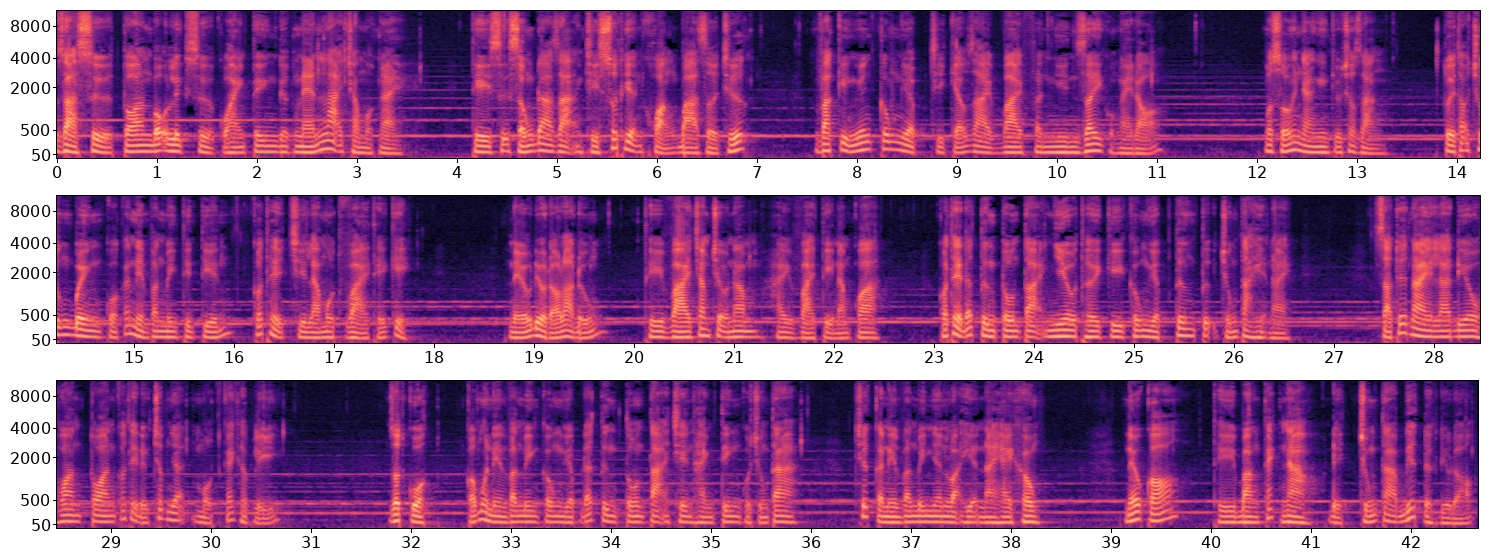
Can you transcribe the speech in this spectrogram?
Giả sử toàn bộ lịch sử của hành tinh được nén lại trong một ngày, thì sự sống đa dạng chỉ xuất hiện khoảng 3 giờ trước, và kỷ nguyên công nghiệp chỉ kéo dài vài phần nghìn giây của ngày đó. Một số nhà nghiên cứu cho rằng, tuổi thọ trung bình của các nền văn minh tiên tiến có thể chỉ là một vài thế kỷ. Nếu điều đó là đúng, thì vài trăm triệu năm hay vài tỷ năm qua, có thể đã từng tồn tại nhiều thời kỳ công nghiệp tương tự chúng ta hiện nay. Giả thuyết này là điều hoàn toàn có thể được chấp nhận một cách hợp lý. Rốt cuộc, có một nền văn minh công nghiệp đã từng tồn tại trên hành tinh của chúng ta trước cả nền văn minh nhân loại hiện nay hay không? Nếu có, thì bằng cách nào để chúng ta biết được điều đó?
